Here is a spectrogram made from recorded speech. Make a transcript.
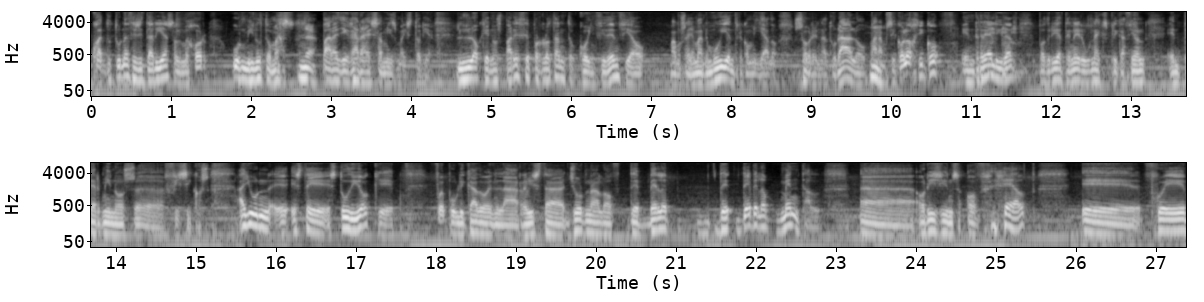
cuando tú necesitarías a lo mejor un minuto más yeah. para llegar a esa misma historia. Lo que nos parece, por lo tanto, coincidencia o vamos a llamar muy entrecomillado, sobrenatural o parapsicológico, en realidad podría tener una explicación en términos uh, físicos. Hay un eh, este estudio que fue publicado en la revista Journal of Develop, De Developmental uh, Origins of Health, eh, fue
